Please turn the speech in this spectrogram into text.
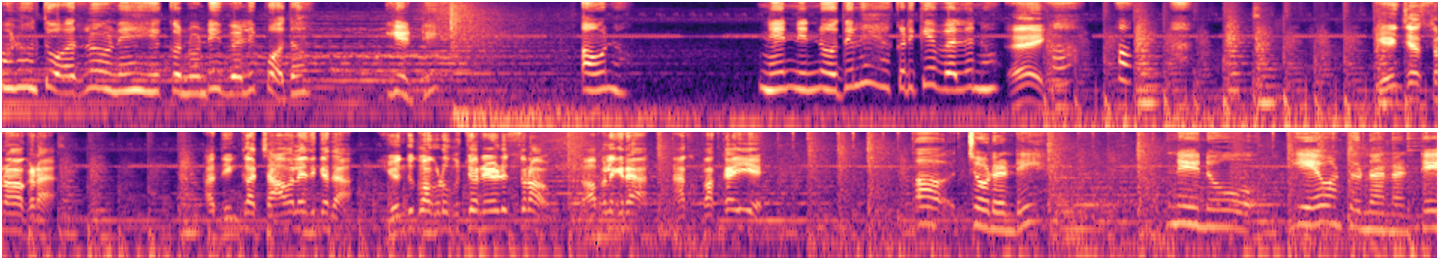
మనం త్వరలోనే ఇక్కడ నుండి వెళ్ళిపోదాం. ఏంటి? అవును. నేను నిన్ను వదిలి ఎక్కడికి వెళ్ళను. ఏయ్! ఆ, ఆ, ఏం చేస్తున్నావు అక్కడ? అది ఇంకా చావలేదు కదా. ఎందుకు అక్కడ కూర్చొని ఏడుస్తున్నావు? లోపలికి రా. నాకు పక్క అయ్యే. చూడండి. నేను ఏమంటున్నానంటే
